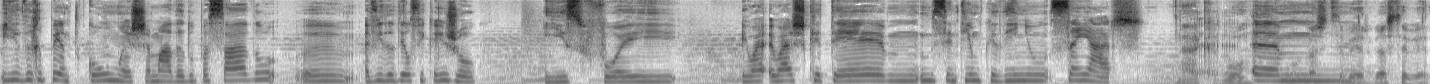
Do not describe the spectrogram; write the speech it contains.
e de repente, com uma chamada do passado, uh, a vida dele fica em jogo. E isso foi. Eu, eu acho que até me senti um bocadinho sem ar. Ah, que bom. Um, gosto de saber, gosto de saber.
